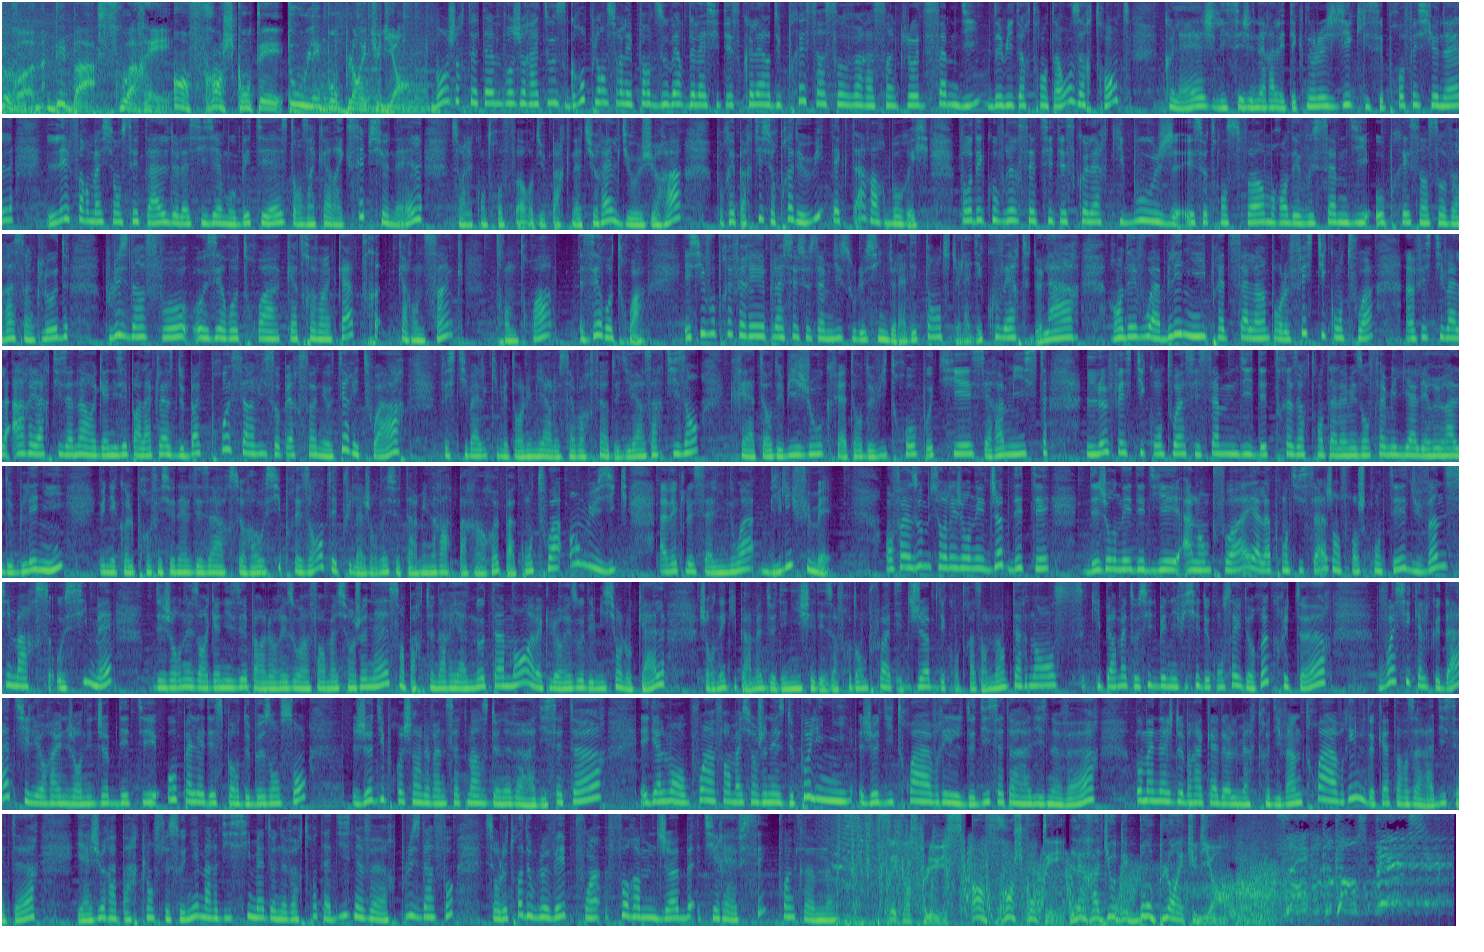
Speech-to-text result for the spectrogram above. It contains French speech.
Forum, débat, soirée, en Franche-Comté, tous les bons plans étudiants. Bonjour Totem, bonjour à tous. Gros plan sur les portes ouvertes de la cité scolaire du Pré-Saint-Sauveur à Saint-Claude samedi de 8h30 à 11h30. Collège, lycée général et technologique, lycée professionnel, les formations s'étalent de la 6e au BTS dans un cadre exceptionnel sur les contreforts du parc naturel du Haut-Jura pour répartis sur près de 8 hectares arborés. Pour découvrir cette cité scolaire qui bouge et se transforme, rendez-vous samedi au Pré-Saint-Sauveur à Saint-Claude. Plus d'infos au 03 84 45 33 03. Et si vous préférez placer ce samedi sous le signe de la détente, de la découverte, de l'art, rendez-vous à Blény, près de Salins, pour le Festi-Comtois, un festival art et artisanat organisé par la classe de Bac Pro Service aux personnes et aux territoires. Festival qui met en lumière le savoir-faire de divers artisans, créateurs de bijoux, créateurs de vitraux, potiers, céramistes. Le Festi-Comtois, c'est samedi dès 13h30 à la maison familiale et rurale de Blény. Une école professionnelle des arts sera aussi présente et puis la journée se terminera par un repas comtois en musique avec le salinois Billy Fumet. Enfin, zoom sur les journées job d'été, des journées dédiées à l'emploi et à l'apprentissage en Franche-Comté du 26 mars au 6 mai, des journées organisées par le réseau Information Jeunesse en partenariat notamment avec le réseau des missions locales, journées qui permettent de dénicher des offres d'emploi, des jobs, des contrats en alternance, qui permettent aussi de bénéficier de conseils de recruteurs. Voici quelques dates. Il y aura une journée job d'été au Palais des Sports de Besançon jeudi prochain le 27 mars de 9h à 17h. Également au point information jeunesse de Poligny, jeudi 3 avril de 17h à 19h. Au manège de Bracadol, mercredi 23 avril de 14h à 17h. Et à Jura Park, le saunier mardi 6 mai de 9h30 à 19h. Plus d'infos sur le www.forumjob-fc.com. Fréquence Plus, en Franche-Comté, la radio des bons plans étudiants.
